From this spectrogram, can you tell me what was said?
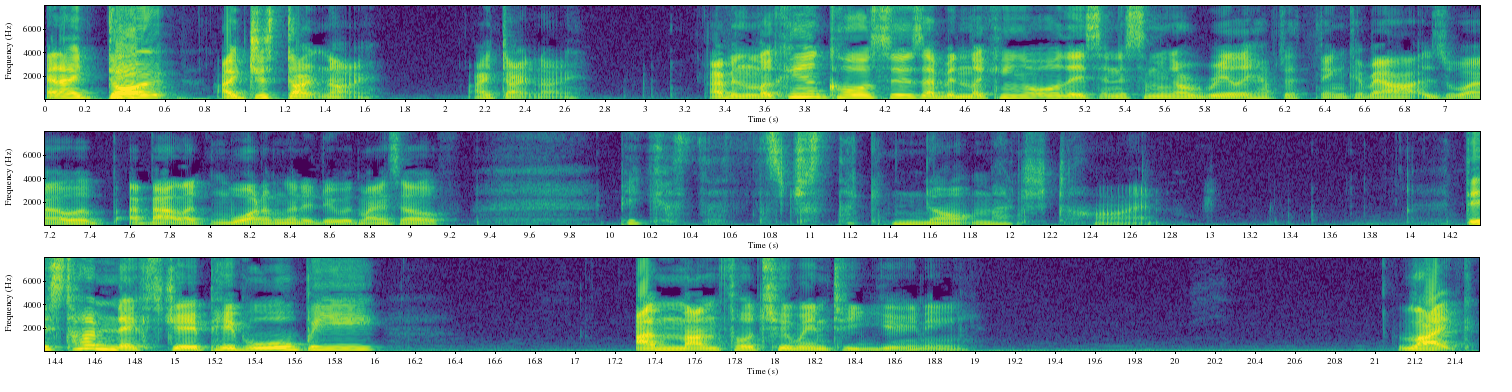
and I don't. I just don't know. I don't know. I've been looking at courses. I've been looking at all this, and it's something I really have to think about as well about like what I'm going to do with myself because there's just like not much time. This time next year, people will be a month or two into uni. Like,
